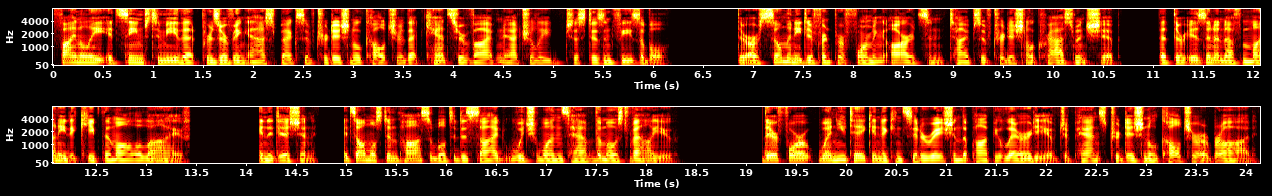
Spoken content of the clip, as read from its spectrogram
Finally, it seems to me that preserving aspects of traditional culture that can't survive naturally just isn't feasible. There are so many different performing arts and types of traditional craftsmanship that there isn't enough money to keep them all alive. In addition, it's almost impossible to decide which ones have the most value. Therefore, when you take into consideration the popularity of Japan's traditional culture abroad,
